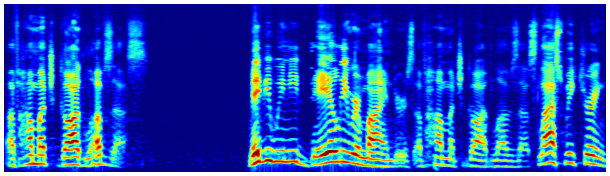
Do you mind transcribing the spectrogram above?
of how much God loves us. Maybe we need daily reminders of how much God loves us. Last week during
